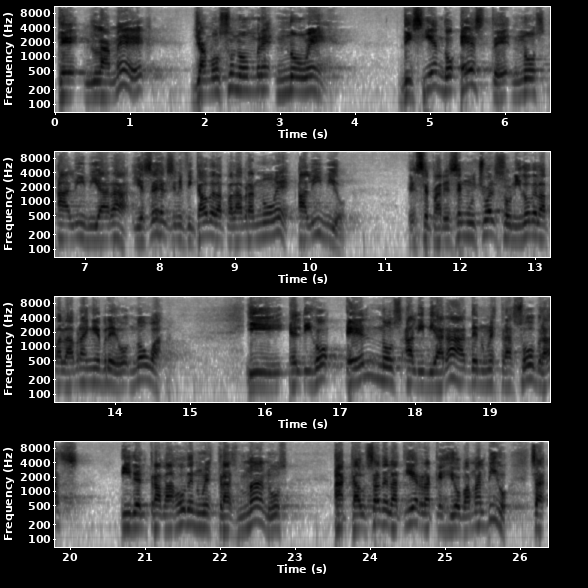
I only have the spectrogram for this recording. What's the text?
que Lamech llamó su nombre Noé, diciendo, este nos aliviará. Y ese es el significado de la palabra Noé, alivio. Eh, se parece mucho al sonido de la palabra en hebreo Noah. Y él dijo, Él nos aliviará de nuestras obras y del trabajo de nuestras manos a causa de la tierra que Jehová maldijo. O sea,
